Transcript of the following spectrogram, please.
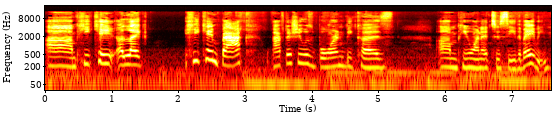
Um, he came uh, like he came back after she was born because um, he wanted to see the baby.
